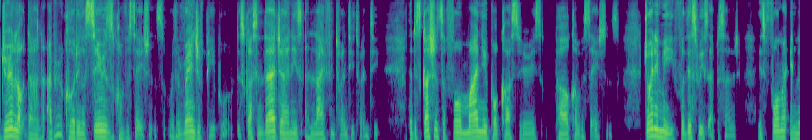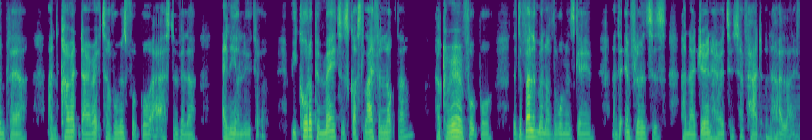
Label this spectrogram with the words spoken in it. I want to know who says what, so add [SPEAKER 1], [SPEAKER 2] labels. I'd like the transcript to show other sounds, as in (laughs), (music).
[SPEAKER 1] During lockdown, I've been recording a series of conversations with a range of people discussing their journeys and life in 2020. The discussions have formed my new podcast series, Pearl Conversations. Joining me for this week's episode is former England player and current director of women's football at Aston Villa, Eni Aluko. We caught up in May to discuss life in lockdown, her career in football, the development of the women's game, and the influences her Nigerian heritage have had on her life.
